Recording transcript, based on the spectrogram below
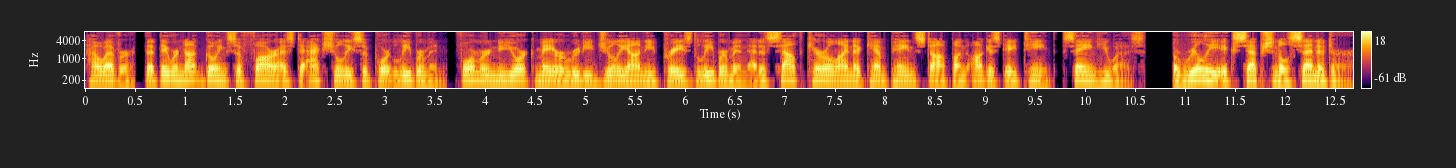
however, that they were not going so far as to actually support Lieberman. Former New York Mayor Rudy Giuliani praised Lieberman at a South Carolina campaign stop on August 18, saying he was a really exceptional senator.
